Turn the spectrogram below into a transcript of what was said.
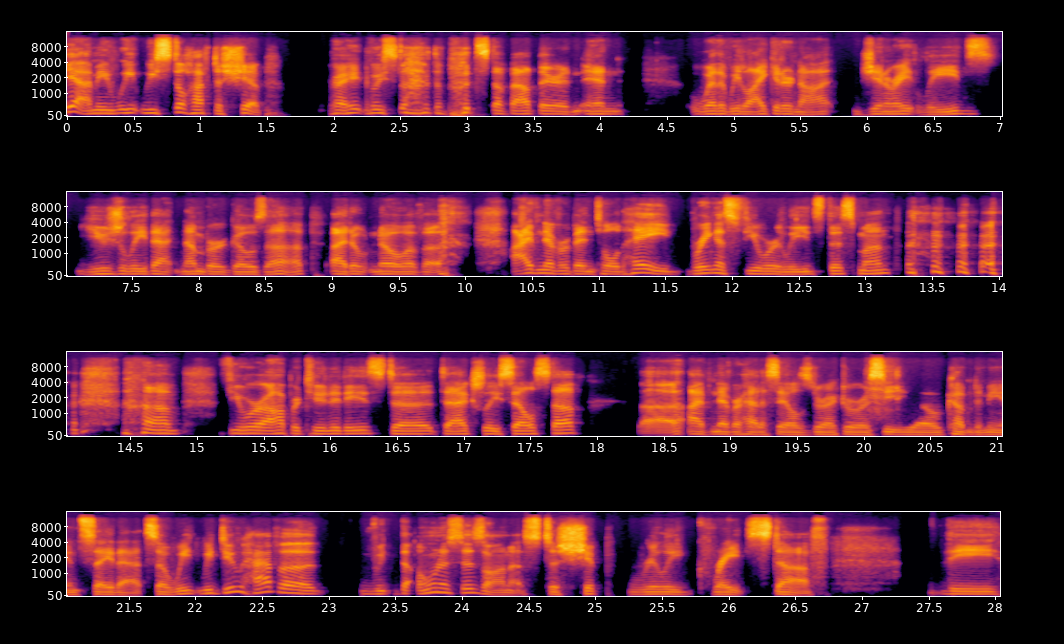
Yeah, I mean, we we still have to ship, right? We still have to put stuff out there and and whether we like it or not, generate leads. Usually that number goes up. I don't know of a, I've never been told, hey, bring us fewer leads this month, um, fewer opportunities to, to actually sell stuff. Uh, I've never had a sales director or a CEO come to me and say that. So we, we do have a, we, the onus is on us to ship really great stuff. The,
